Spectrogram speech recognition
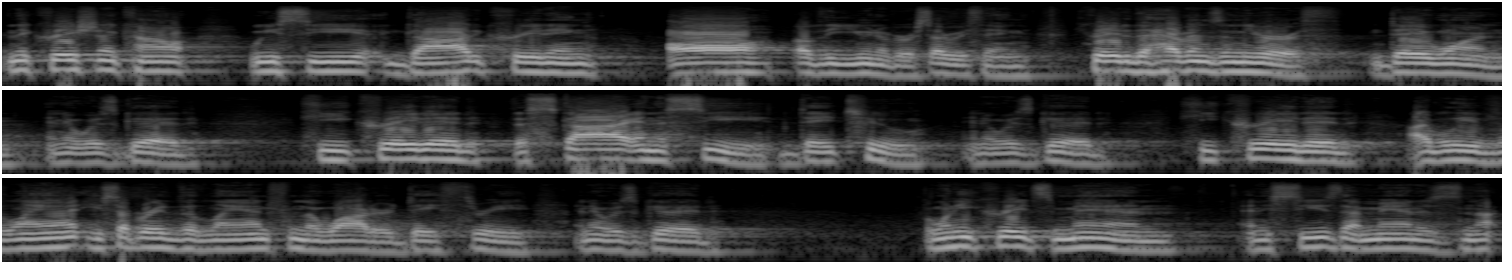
In the creation account, we see God creating all of the universe, everything. He created the heavens and the earth, day one, and it was good. He created the sky and the sea, day two, and it was good. He created, I believe, land. He separated the land from the water, day three, and it was good. But when he creates man, and he sees that man is not,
